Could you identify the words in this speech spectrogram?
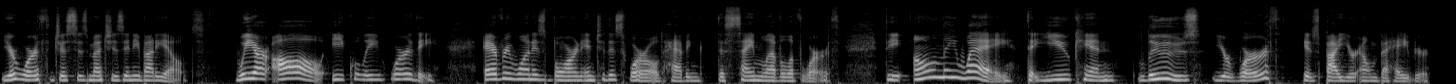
You're worth just as much as anybody else. We are all equally worthy. Everyone is born into this world having the same level of worth. The only way that you can lose your worth is by your own behavior.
